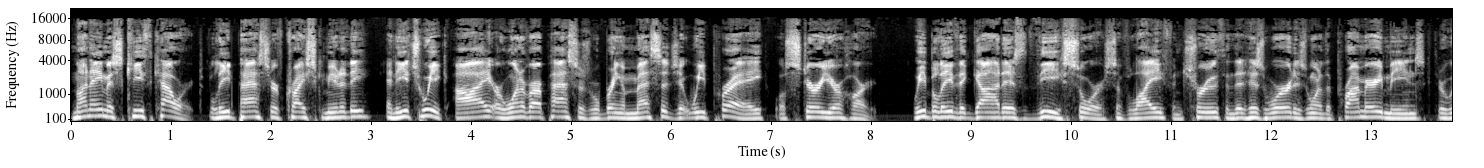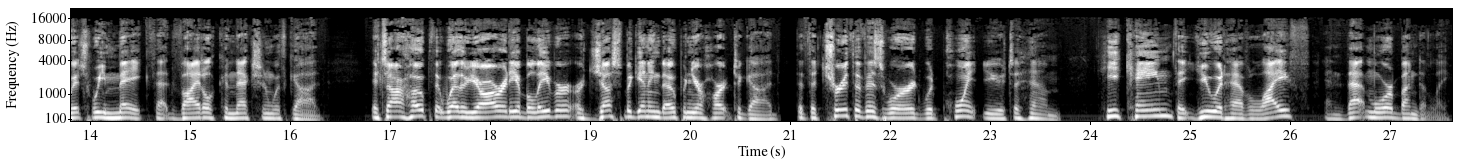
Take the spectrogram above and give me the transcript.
My name is Keith Cowart, lead pastor of Christ Community, and each week I or one of our pastors will bring a message that we pray will stir your heart. We believe that God is the source of life and truth, and that His Word is one of the primary means through which we make that vital connection with God. It's our hope that whether you're already a believer or just beginning to open your heart to God, that the truth of His Word would point you to Him. He came that you would have life and that more abundantly.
